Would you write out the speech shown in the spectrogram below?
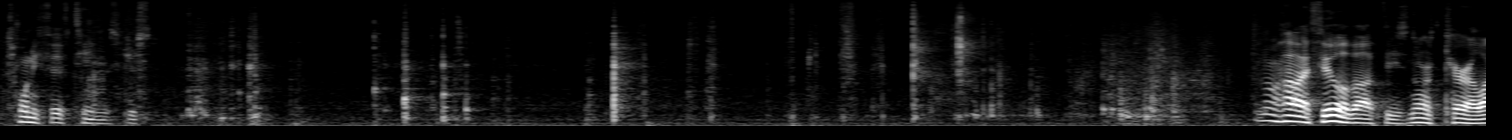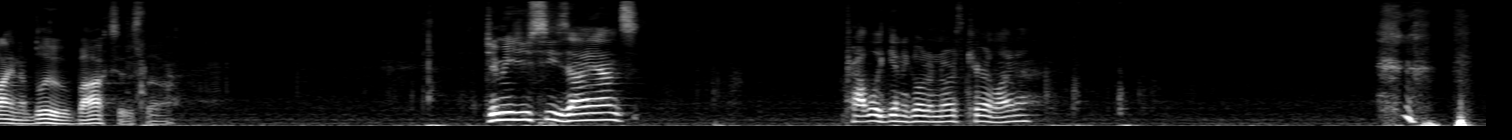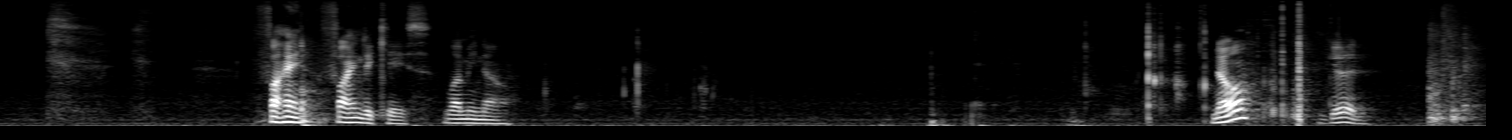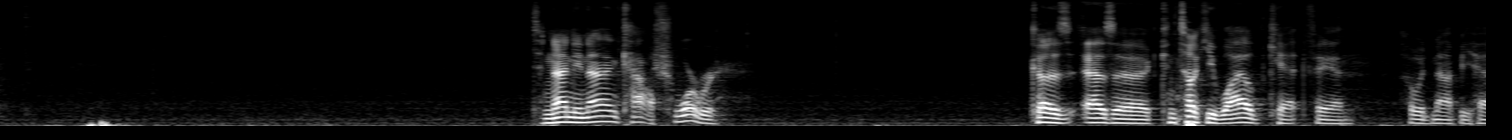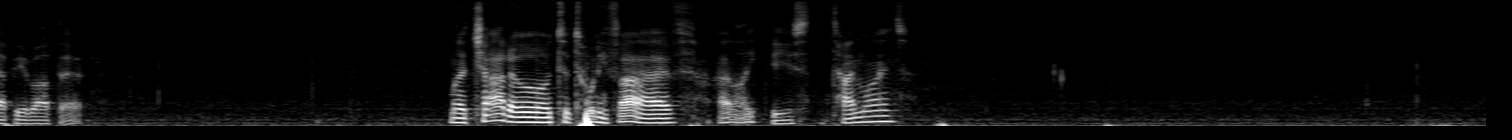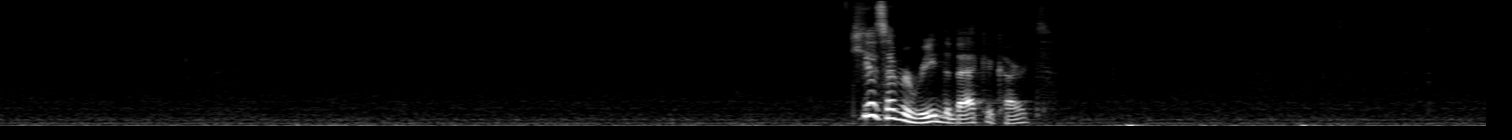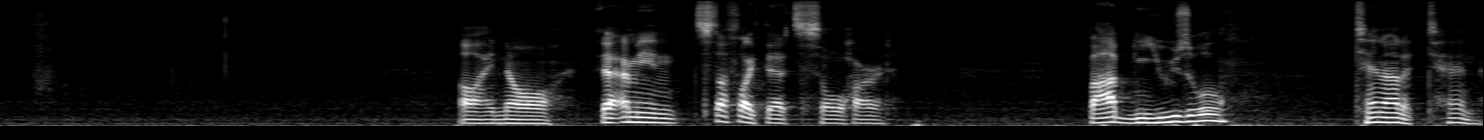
2015 is just. I don't know how I feel about these North Carolina blue boxes, though. Jimmy, you see Zion's probably going to go to North Carolina? find find a case. Let me know. No? Good. To 99, Kyle Schwarber. Because as a Kentucky Wildcat fan, I would not be happy about that. Machado to 25. I like these timelines. Do you guys ever read the back of cards? Oh, I know. I mean, stuff like that's so hard. Bob Musial, 10 out of 10.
